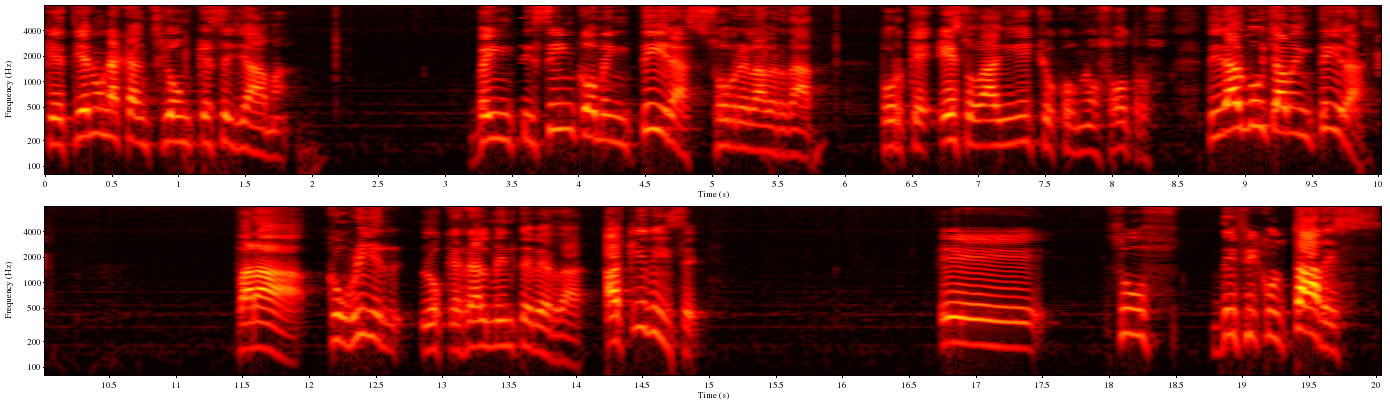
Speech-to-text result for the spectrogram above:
que tiene una canción que se llama 25 mentiras sobre la verdad, porque eso han hecho con nosotros. Tirar muchas mentiras para cubrir lo que realmente es verdad. Aquí dice, eh, sus dificultades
